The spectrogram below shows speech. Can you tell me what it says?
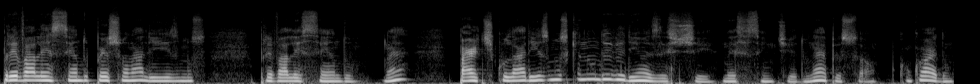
prevalecendo personalismos, prevalecendo né, particularismos que não deveriam existir nesse sentido, né, pessoal? Concordam?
